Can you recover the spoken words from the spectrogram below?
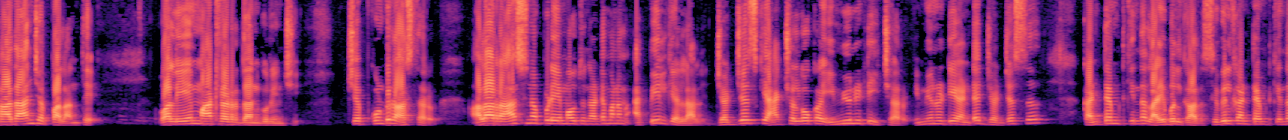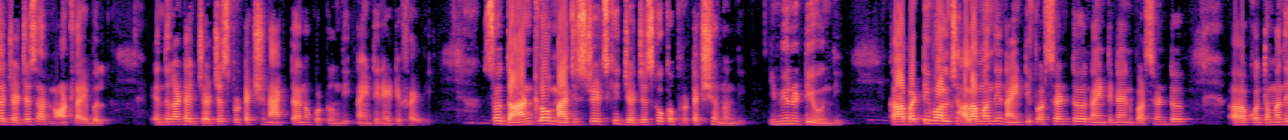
కాదా అని చెప్పాలి అంతే. వాళ్ళు ఏం మాట్లాడరు దాని గురించి. చెప్పుకుంటూ రాస్తారు. అలా రాసినప్పుడు ఏమవుతుందంటే మనం అపీల్కి వెళ్ళాలి. జడ్జెస్కి యాక్చువల్గా ఒక ఇమ్యూనిటీ ఇచ్చారు. ఇమ్యూనిటీ అంటే జడ్జెస్ కంటెంప్ట్ కింద లైబుల్ కాదు. సివిల్ కంటెంప్ట్ కింద జడ్జెస్ ఆర్ నాట్ లైబుల్. ఎందుకంటే జడ్జెస్ ప్రొటెక్షన్ యాక్ట్ అని ఒకటి ఉంది నైన్టీన్ ఎయిటీ ఫైవ్ది. సో దాంట్లో మ్యాజిస్ట్రేట్స్కి జడ్జెస్కి ఒక ప్రొటెక్షన్ ఉంది. ఇమ్యూనిటీ ఉంది. కాబట్టి వాళ్ళు చాలామంది ninety percent ninety nine percent కొంతమంది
